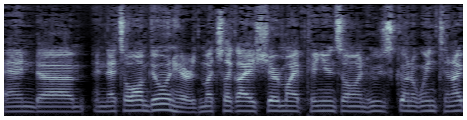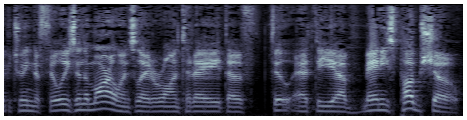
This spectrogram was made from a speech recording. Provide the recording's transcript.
and um, and that's all I'm doing here. Much like I share my opinions on who's going to win tonight between the Phillies and the Marlins later on today at the at the uh, Manny's Pub Show,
